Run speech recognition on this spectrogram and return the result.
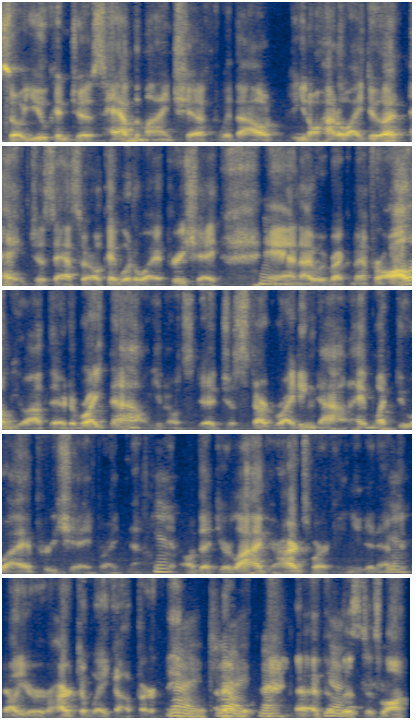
So you can just have the mind shift without, you know, how do I do it? Hey, just ask her, okay, what do I appreciate? Mm. And I would recommend for all of you out there to write down, you know, uh, just start writing down, hey, what do I appreciate right now? Yeah. You know, that you're live, your heart's working. You didn't have yeah. to tell your heart to wake up or right, know, right, right. Uh, the yeah. list is long.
